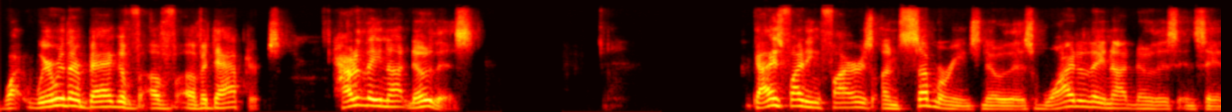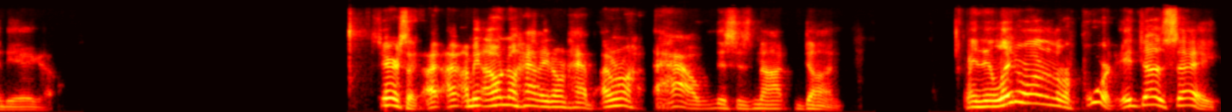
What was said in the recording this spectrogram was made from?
Where were their bag of, of, of adapters? How do they not know this? Guys fighting fires on submarines know this. Why do they not know this in San Diego? Seriously, I, I mean, I don't know how they don't have, I don't know how this is not done. And then later on in the report, it does say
